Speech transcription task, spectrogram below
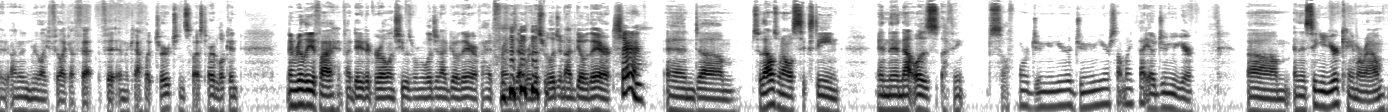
I, I didn't really feel like i fit, fit in the catholic church and so i started looking. And really if i if i dated a girl and she was from religion i'd go there. If i had friends that were this religion i'd go there. Sure. And um, so that was when i was 16 and then that was i think sophomore junior year junior year something like that. Yeah junior year. Um, and then senior year came around,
